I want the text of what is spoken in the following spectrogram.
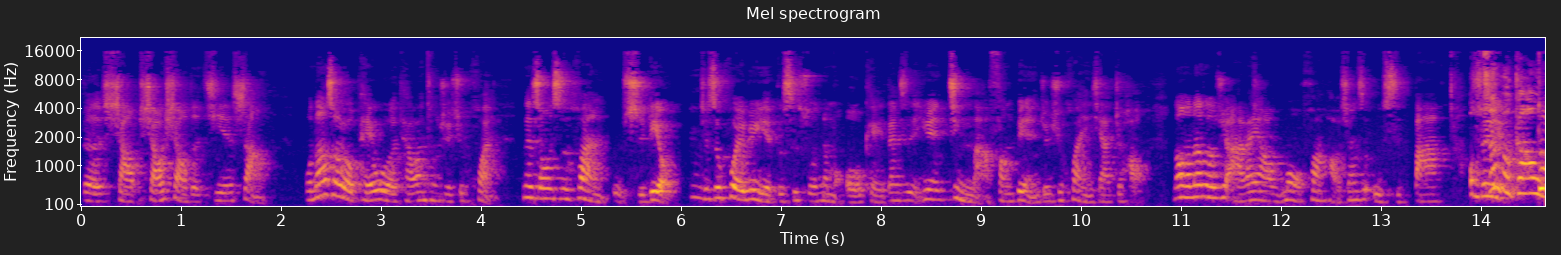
的小小小的街上。我那时候有陪我的台湾同学去换，那时候是换五十六，就是汇率也不是说那么 OK，但是因为进码方便，就去换一下就好。然后我那时候去阿莱亚梦换好像是五十八，哦，这么高，对，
